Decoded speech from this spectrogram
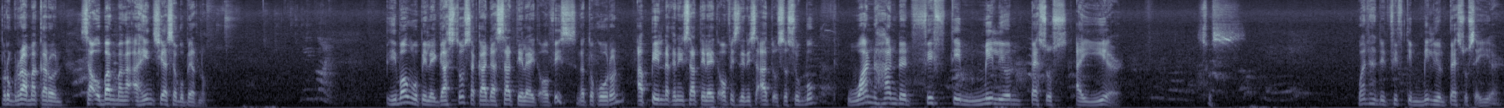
programa karon sa ubang mga ahensya sa gobyerno. Hibaw mo pili gasto sa kada satellite office nga tukuron. Apil na kaning satellite office din sa ato sa Subo. 150 million pesos a year. Sus. 150 million pesos a year.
